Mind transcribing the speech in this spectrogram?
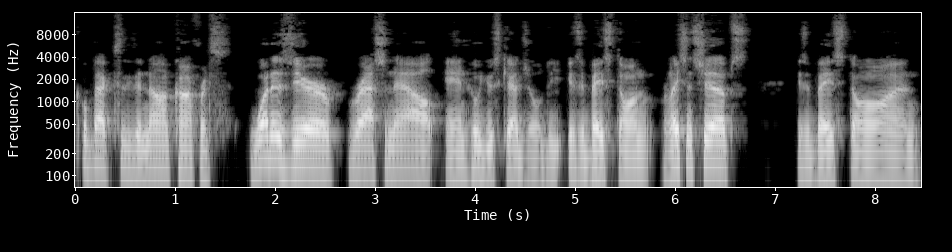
Go back to the non-conference what is your rationale and who you schedule? Is it based on relationships? Is it based on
